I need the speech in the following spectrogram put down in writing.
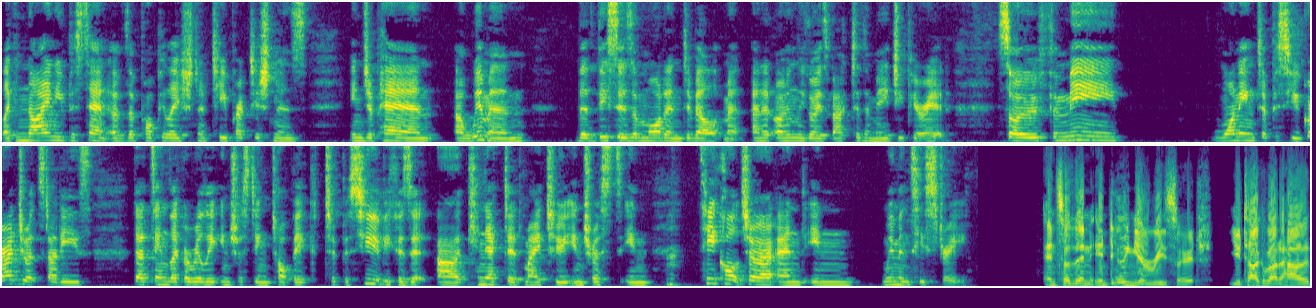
like 90% of the population of tea practitioners in Japan are women that this is a modern development and it only goes back to the Meiji period. So for me, wanting to pursue graduate studies, that seemed like a really interesting topic to pursue because it uh, connected my two interests in tea culture and in women's history. And so then in doing your research, you talk about how,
